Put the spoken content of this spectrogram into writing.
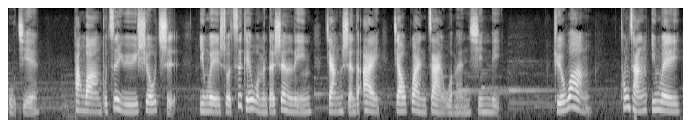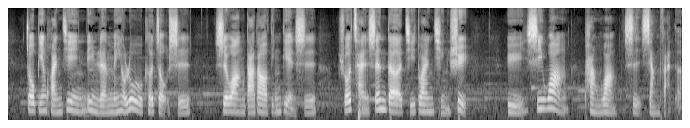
五节，盼望不至于羞耻。因为所赐给我们的圣灵，将神的爱浇灌在我们心里。绝望，通常因为周边环境令人没有路可走时，失望达到顶点时所产生的极端情绪，与希望、盼望是相反的。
